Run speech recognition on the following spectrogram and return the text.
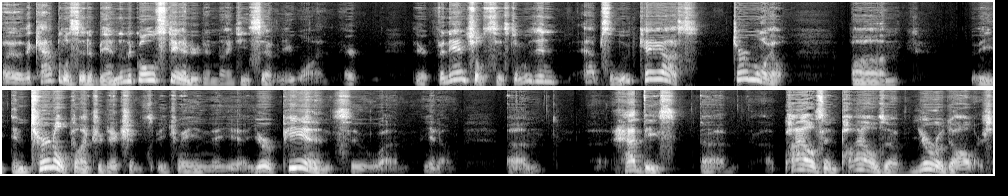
The capitalists had abandoned the gold standard in 1971. Their, their financial system was in absolute chaos, turmoil. Um, the internal contradictions between the uh, Europeans who, uh, you know, um, had these uh, piles and piles of euro dollars,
